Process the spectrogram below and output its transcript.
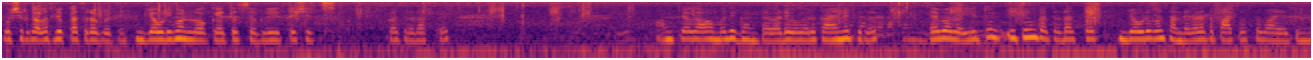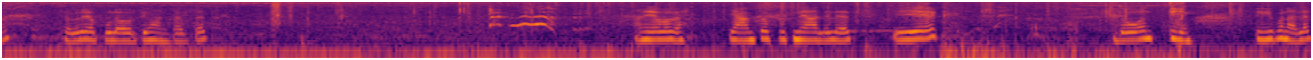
पोशीर गावातली कचरा पेटी. जेवढी पण लोक येतात सगळी तशीच कचरा टाकतात. आमच्या गावामध्ये घंटागाडी वगैरे काय नाही फिरत. हे बघा इथून इथून कचरा टाकतात. जेवढे पण संध्याकाळी आता पाच वाजता बाहेर येतील ना सगळे या पुलावरती घाण टाकतात. आणि हे बघा हे आमच्या पुतणे आलेले आहेत. एक दोन तीन. तिघी पण आल्यात.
